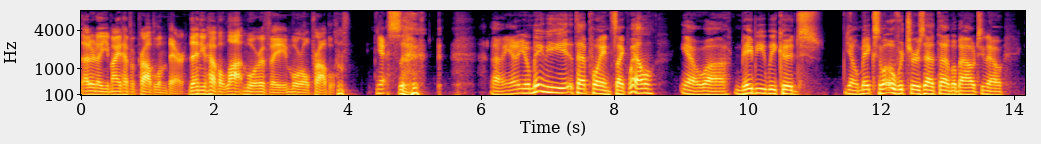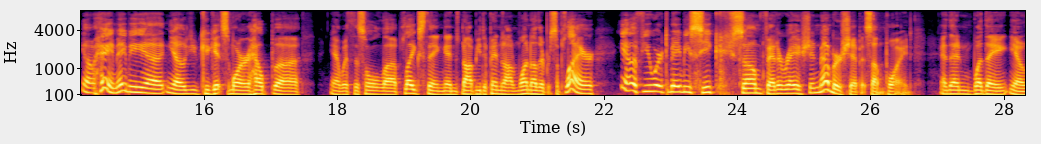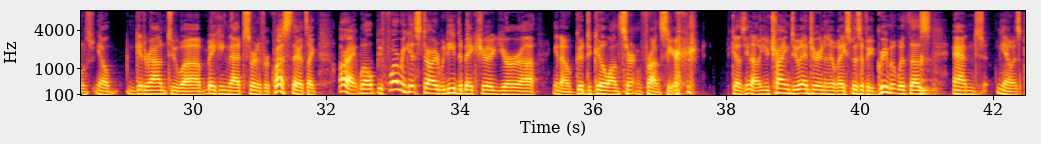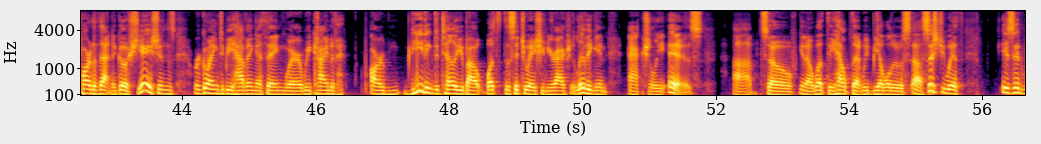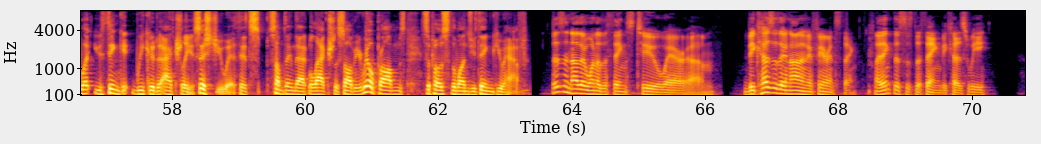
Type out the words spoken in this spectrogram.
I don't know, you might have a problem there. Then you have a lot more of a moral problem. Yes. uh, you know, you know, maybe at that point it's like, well, you know, uh, maybe we could you know make some overtures at them about you know you know hey maybe uh, you know you could get some more help uh, you know with this whole uh, plagues thing and not be dependent on one other supplier. You know if you were to maybe seek some federation membership at some. And then when they, you know, you know, get around to uh, making that sort of request, there, it's like, all right, well, before we get started, we need to make sure you're, uh, you know, good to go on certain fronts here. because you know you're trying to enter into a specific agreement with us and you know as part of that negotiations we're going to be having a thing where we kind of are needing to tell you about what's the situation you're actually living in actually is. Uh, so you know what the help that we'd be able to assist you with isn't what you think we could actually assist you with. It's something that will actually solve your real problems as opposed to the ones you think you have. This is another one of the things too where um because of their non-interference thing. I think this is the thing because we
